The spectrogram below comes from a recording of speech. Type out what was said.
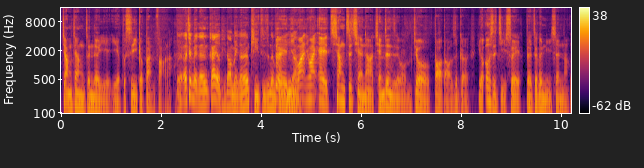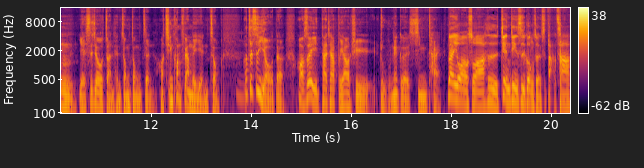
这样这样真的也也不是一个办法啦。对，而且每个人刚才有提到，每个人体质真的不一样。对，你万一万哎，像之前呢、啊，前阵子我们就有报道这个有二十几岁的这个女生呢、啊，嗯，也是就转成中重症哦，情况非常的严重。哦，这是有的哦，所以大家不要去赌那个心态。那有网友说啊，是渐进式共存是打叉，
